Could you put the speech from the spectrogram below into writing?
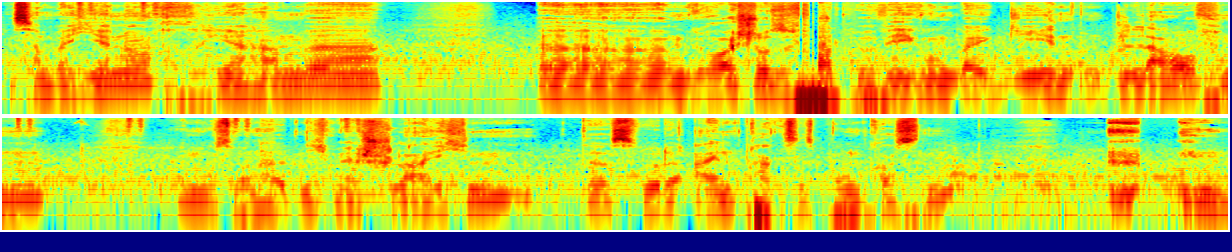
Was haben wir hier noch? Hier haben wir äh, geräuschlose Fortbewegung bei Gehen und Laufen. Da muss man halt nicht mehr schleichen. Das würde einen Praxispunkt kosten.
